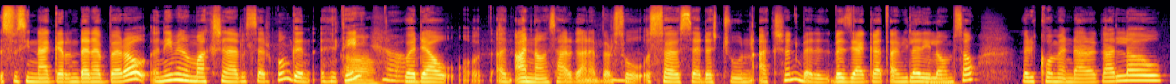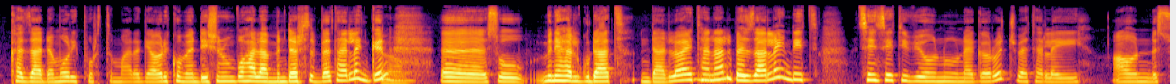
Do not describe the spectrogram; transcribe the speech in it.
እሱ ሲናገር እንደነበረው እኔ ምንም action አልወሰድኩም፣ ግን እህቴ ወዲያው announce አድርጋ ነበር። so እሷ የወሰደችውን action በዚህ አጋጣሚ ለሌላውም ሰው recommend አደርጋለው። ከዛ ደግሞ ሪፖርት ማድረግ ያው recommendation ኡን በኋላ የምንደርስበታለን። ግን so ምን ያህል ጉዳት እንዳለው አይተናል። በዛ ላይ እንዴት sensitive የሆኑ ነገሮች በተለይ አሁን እሱ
